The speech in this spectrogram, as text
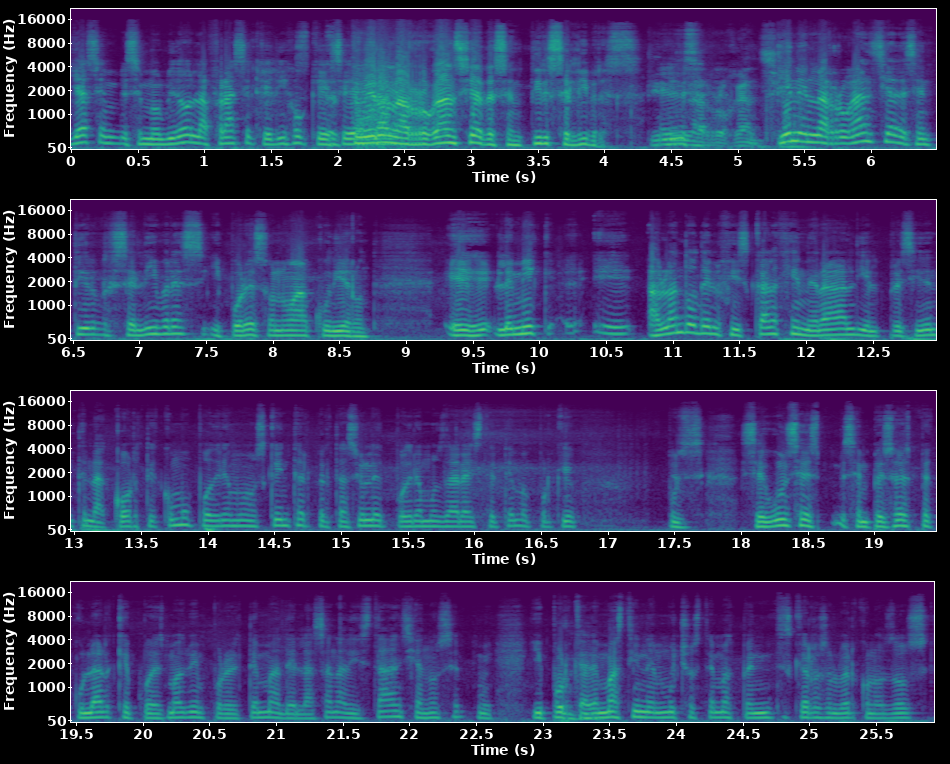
ya se, se, me olvidó la frase que dijo que se... Tuvieron la arrogancia de sentirse libres. Tienen la arrogancia. Tienen la arrogancia de sentirse libres y por eso no acudieron. Eh, Lemic, eh, hablando del fiscal general y el presidente de la Corte, ¿cómo podríamos, qué interpretación le podríamos dar a este tema? Porque pues según se, se, empezó a especular que pues más bien por el tema de la sana distancia, no sé, y porque además tienen muchos temas pendientes que resolver con los dos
